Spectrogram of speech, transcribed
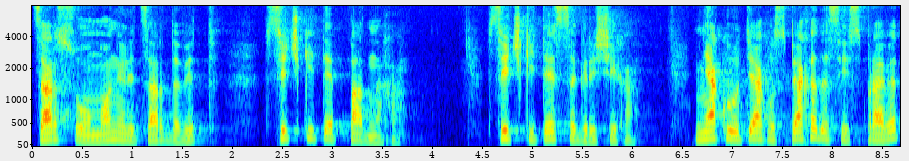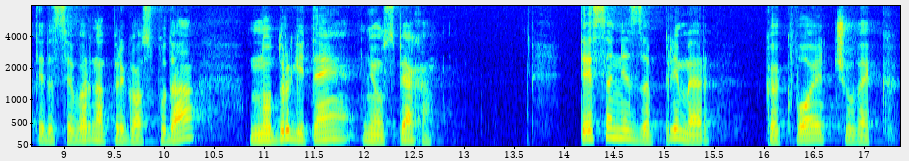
цар Соломон или цар Давид, всички те паднаха. Всички те съгрешиха. Някои от тях успяха да се изправят и да се върнат при Господа, но другите не успяха. Те са ни за пример какво е човек.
